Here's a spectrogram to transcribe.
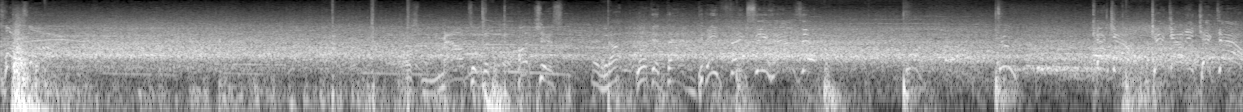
Clothesline. Just mounted with punches and not Look at that. He thinks he has it. One, two. Kick out. Kick out. He kicked out.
